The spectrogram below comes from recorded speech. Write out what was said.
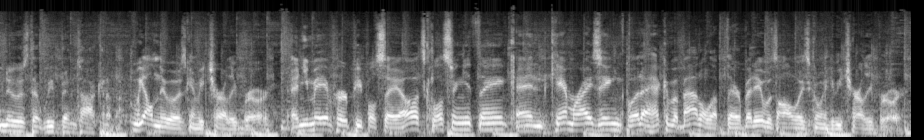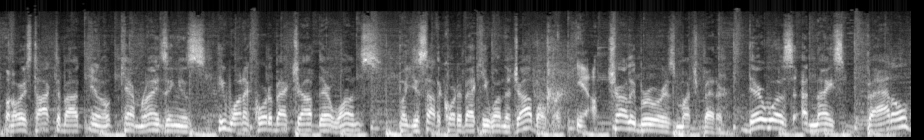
news that we've been talking about. We all knew it was going to be Charlie Brewer. And you may have heard people say, oh, it's closer than you think. And Cam Rising put a heck of a battle up there, but it was always going to be Charlie Brewer. I always talked about, you know, Cam Rising is he won a quarterback job there once, but you saw the quarterback he won the job over. Yeah. Charlie Brewer is much better. There was a nice battle,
